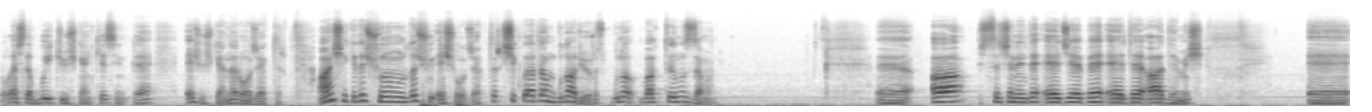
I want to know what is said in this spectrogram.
Dolayısıyla bu iki üçgen kesinlikle eş üçgenler olacaktır. Aynı şekilde şununla da şu eş olacaktır. Şıklardan bunu arıyoruz. Buna baktığımız zaman e, A seçeneğinde E ECB EDA demiş. E,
